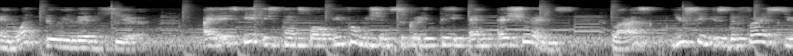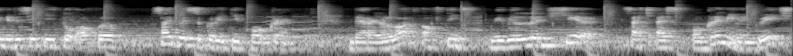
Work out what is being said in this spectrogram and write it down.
and what do we learn here? ISA stands for Information Security and Assurance. Plus, USIM is the first university to offer cybersecurity program. There are a lot of things we will learn here, such as programming language,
